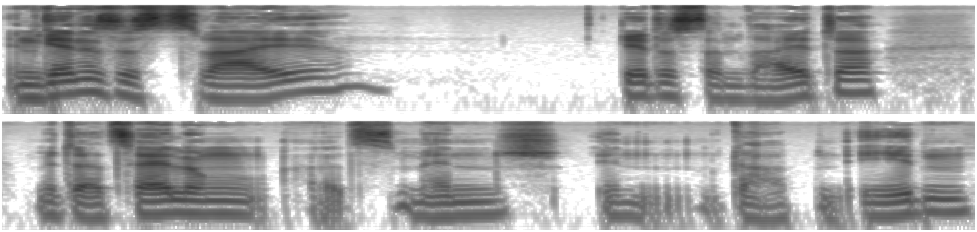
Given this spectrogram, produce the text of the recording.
In Genesis 2 geht es dann weiter mit der Erzählung als Mensch in Garten Eden.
